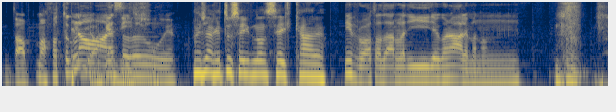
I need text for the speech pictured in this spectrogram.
No, ma ha fatto così. No, che è stato dici? lui. Ma già che tu sei, non sei il cane. Io ho provato a darla di diagonale, ma non.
